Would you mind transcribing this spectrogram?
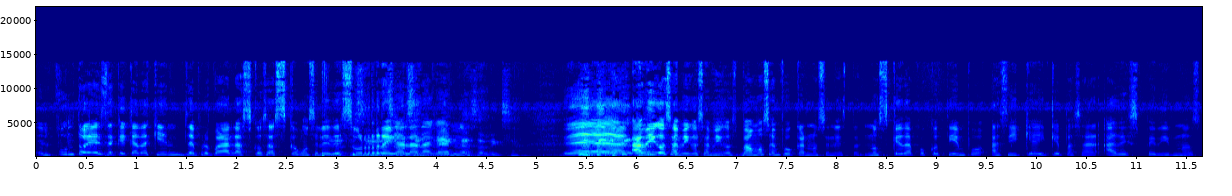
El punto es de que cada quien se prepara las cosas como se le dé su regalada gana. reglas, Alexa. Eh, amigos, amigos, amigos, vamos a enfocarnos en esto. Nos queda poco tiempo, así que hay que pasar a despedirnos.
